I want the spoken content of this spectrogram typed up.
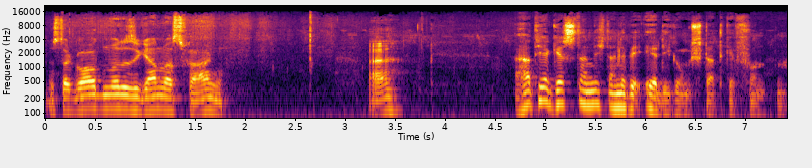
Mr. Gordon würde Sie gern was fragen. Äh? Hat hier gestern nicht eine Beerdigung stattgefunden?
